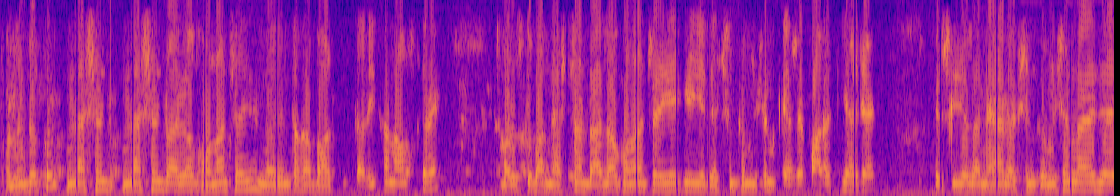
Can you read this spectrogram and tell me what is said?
बिल्कुल नेशनल नेशनल डायलॉग होना चाहिए, नए इंतबात की तारीख अनाउंस करें, और उसके बाद नेशनल डायलॉग होना चाहिए कि ये इलेक्शन कमीशन कैसे फारग किया जाए। इसकी जगह नया इलेक्शन कमीशन लाया जाए,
